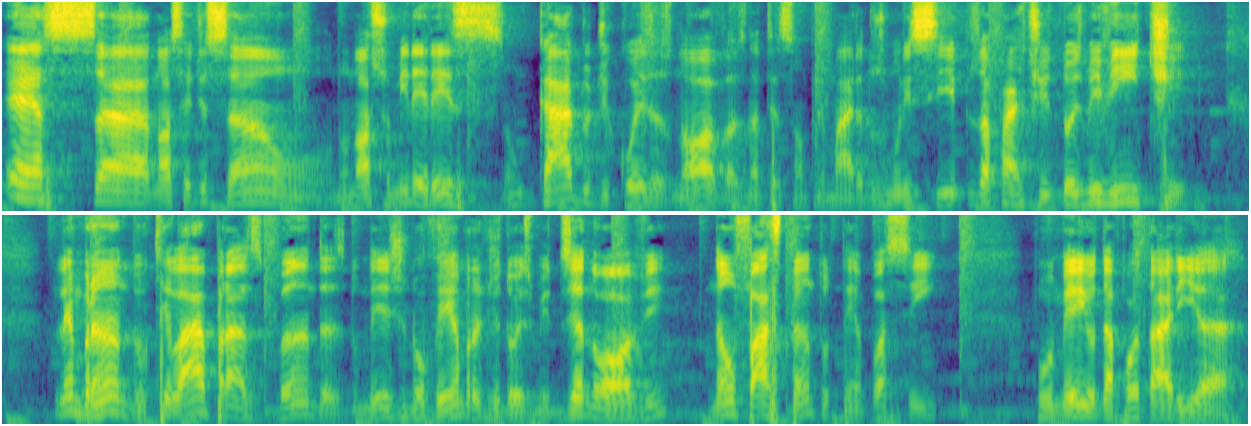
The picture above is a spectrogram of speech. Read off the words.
Essa nossa edição, no nosso Mineirês, um cado de coisas novas na atenção primária dos municípios a partir de 2020. Lembrando que lá para as bandas do mês de novembro de 2019, não faz tanto tempo assim, por meio da portaria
